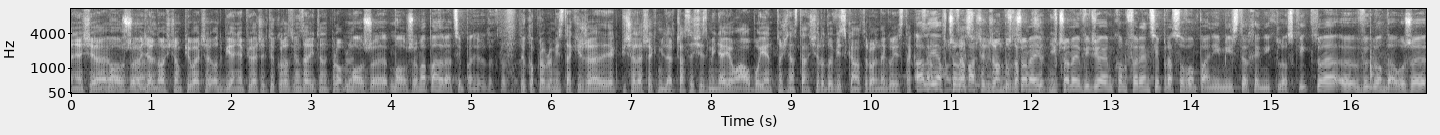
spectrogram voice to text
przerzucania się Może. odpowiedzialnością piłeczek, odbijania piłeczek, tylko rozwiązali ten problem. Może, może. Ma pan rację, panie redaktorze. Tylko problem jest taki, że jak pisze Leszek Miller, czasy się zmieniają, a obojętność na stan środowiska naturalnego jest taka Ale sama. ja wczoraj, za waszych rządów, za wczoraj, poprzedników. wczoraj widziałem konferencję prasową pani minister Henik-Kloskiej, która e, wyglądało, że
